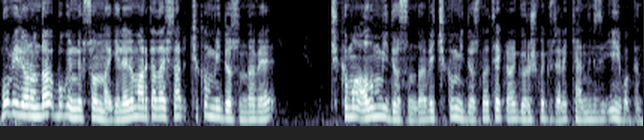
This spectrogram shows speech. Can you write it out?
Bu videonun da bugünlük sonuna gelelim arkadaşlar. Çıkım videosunda ve çıkıma alım videosunda ve çıkım videosunda tekrar görüşmek üzere. Kendinize iyi bakın.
